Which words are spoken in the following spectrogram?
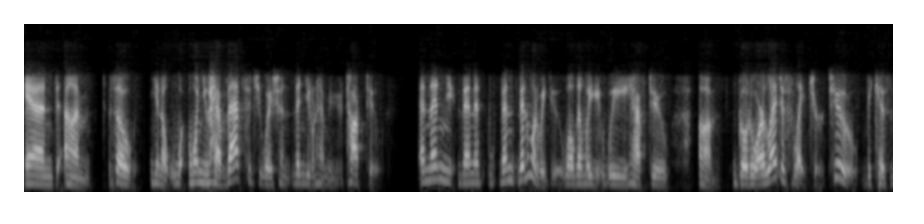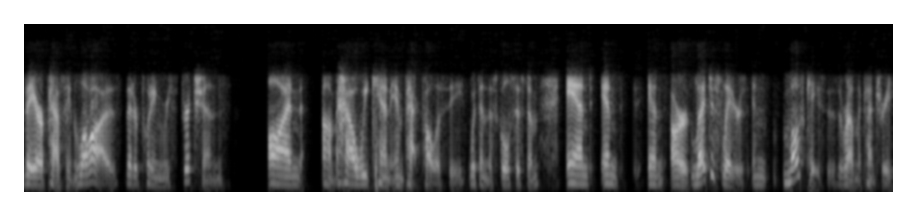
And um, so you know when you have that situation, then you don't have anyone to talk to. And then you, then it, then then what do we do? Well, then we we have to um, go to our legislature too, because they are passing laws that are putting restrictions on um, how we can impact policy within the school system, and and and our legislators in most cases around the country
